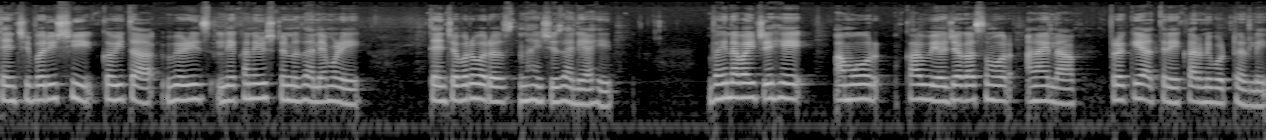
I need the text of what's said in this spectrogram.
त्यांची बरीचशी कविता वेळीच लेखानिविष्ट न झाल्यामुळे त्यांच्याबरोबरच नाहीशी झाली आहेत. बहिणाबाईचे हे अमोर काव्य जगासमोर आणायला प्र कारणीभूत ठरले.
